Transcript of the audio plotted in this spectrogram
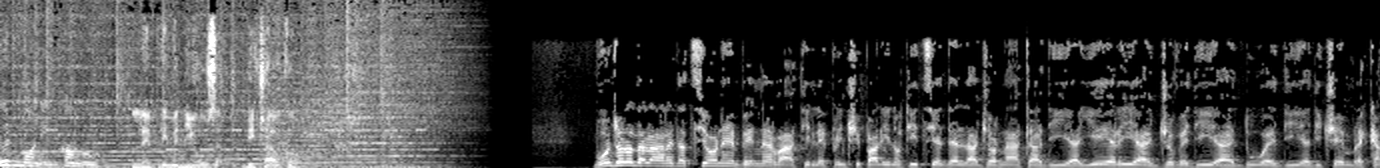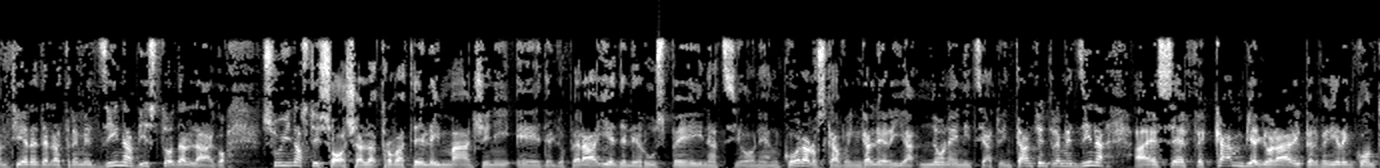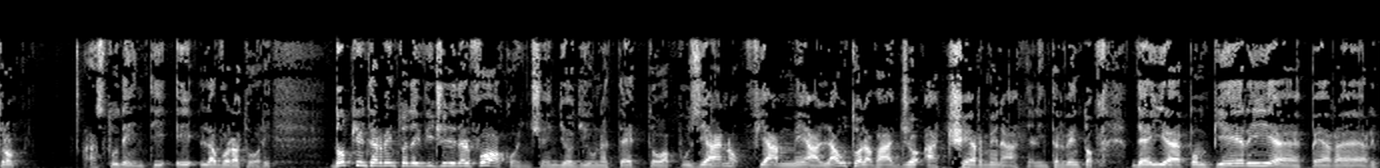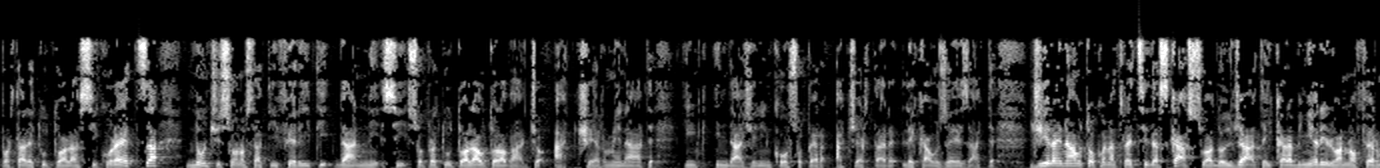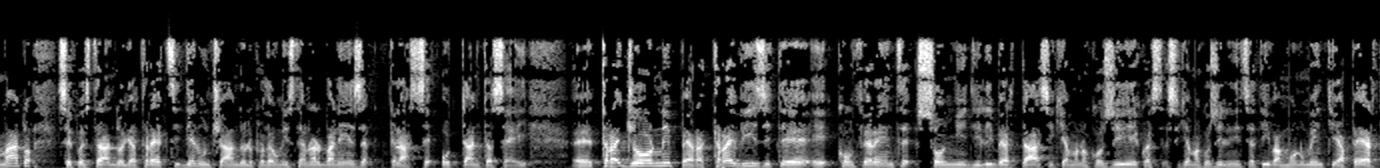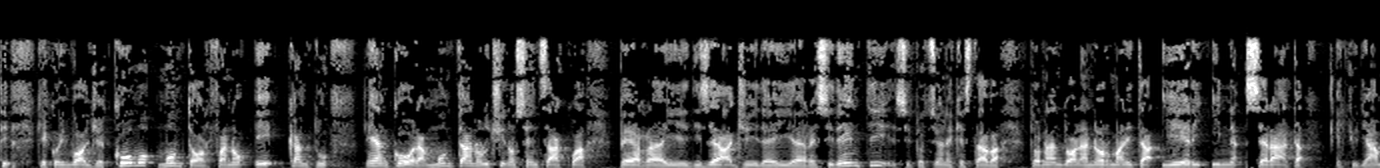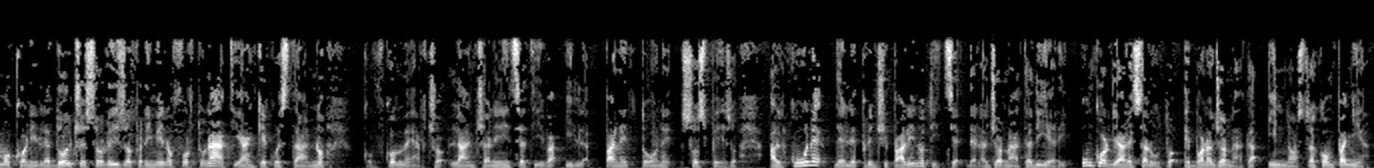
Good Morning Como. Le prime news di Ciao. Buongiorno dalla redazione, ben arrivati le principali notizie della giornata di ieri, giovedì 2 di dicembre, cantiere della Tremezzina visto dal lago. Sui nostri social trovate le immagini degli operai e delle ruspe in azione. Ancora lo scavo in galleria non è iniziato. Intanto in Tremezzina ASF cambia gli orari per venire incontro a studenti e lavoratori. Doppio intervento dei vigili del fuoco, incendio di un tetto a Pusiano, fiamme all'autolavaggio a Cermenate. L'intervento dei eh, pompieri eh, per eh, riportare tutto alla sicurezza, non ci sono stati feriti, danni sì, soprattutto all'autolavaggio a Cermenate. In- indagini in corso per accertare le cause esatte. Gira in auto con attrezzi da scasso ad Olgiate, i carabinieri lo hanno fermato sequestrando gli attrezzi, denunciando il protagonista è un albanese, classe 86 eh, tre giorni per tre visite e conferenze, Sogni di Libertà si chiamano così, questa, si chiama così l'iniziativa Monumenti Aperti che coinvolge Como, Montorfano e Cantù. E ancora Montano Lucino senza acqua per i disagi dei residenti, situazione che stava tornando alla normalità ieri in serata. E chiudiamo con il dolce sorriso per i meno fortunati. Anche quest'anno Confcommercio lancia l'iniziativa Il panettone sospeso. Alcune delle principali notizie della giornata di ieri. Un cordiale saluto e buona giornata in nostra compagnia.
